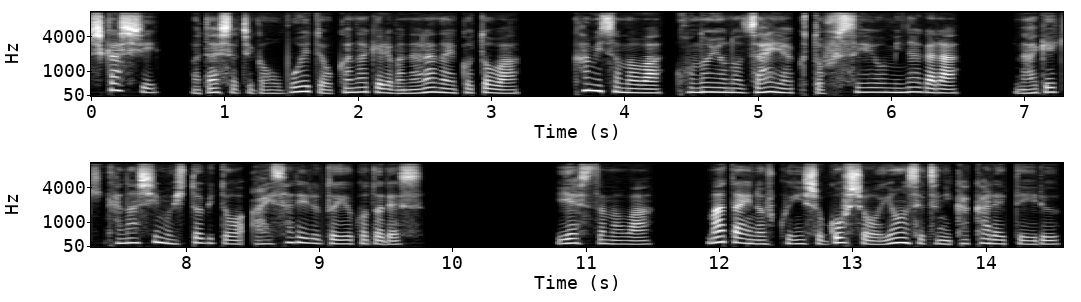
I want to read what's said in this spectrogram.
しかし、私たちが覚えておかなければならないことは、神様はこの世の罪悪と不正を見ながら、嘆き悲しむ人々を愛されるということです。イエス様は、マタイの福音書5章4節に書かれている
